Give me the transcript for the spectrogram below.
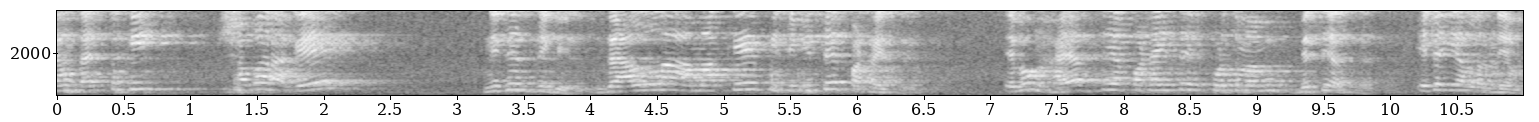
এখন দায়িত্ব কি? সবার আগে নিজের দিকে, যে আল্লাহ আমাকে পৃথিবীতে পাঠাইছে এবং হায়াত দিয়ে পাঠাইছে, প্রথম আমি বেঁচে আছে। এটাই আল্লাহর নিয়ম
